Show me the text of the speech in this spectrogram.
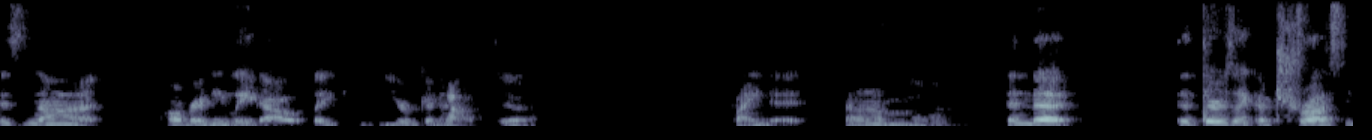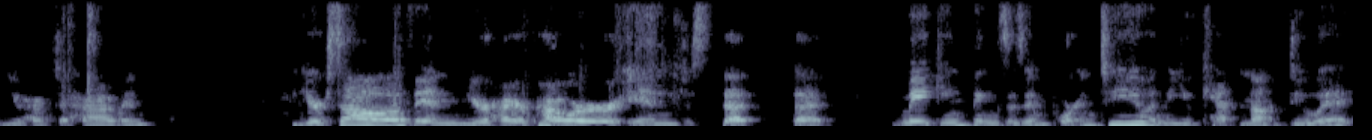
is not already laid out like you're gonna have to find it um yeah. and that that there's like a trust that you have to have in yourself and your higher power in just that that making things is important to you and that you can't not do it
